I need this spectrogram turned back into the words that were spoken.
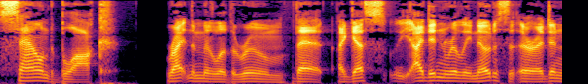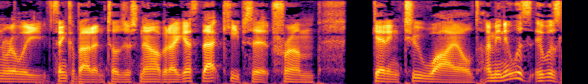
sound block right in the middle of the room that I guess I didn't really notice it or I didn't really think about it until just now, but I guess that keeps it from getting too wild. I mean, it was it was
